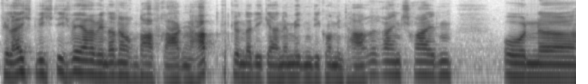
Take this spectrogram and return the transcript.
vielleicht wichtig wäre. Wenn ihr noch ein paar Fragen habt, könnt ihr die gerne mit in die Kommentare reinschreiben. Und äh,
